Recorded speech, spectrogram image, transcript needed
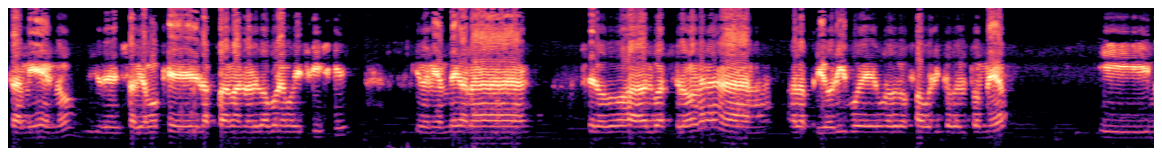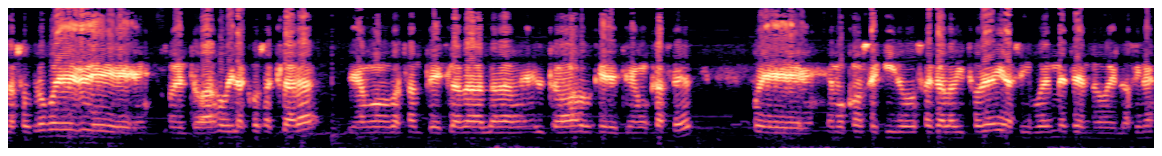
también, ¿no? Eh, Sabíamos que Las Palmas no le iba a poner muy difícil, que venían de ganar 0-2 al Barcelona, a, a la priori pues uno de los favoritos del torneo. Y nosotros pues eh, con el trabajo y las cosas claras, teníamos bastante clara la- el trabajo que teníamos que hacer, pues hemos conseguido sacar la victoria y así pues meternos en la final.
